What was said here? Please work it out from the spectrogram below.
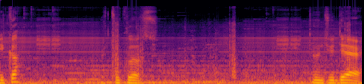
Chica? You're too close. Don't you dare.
